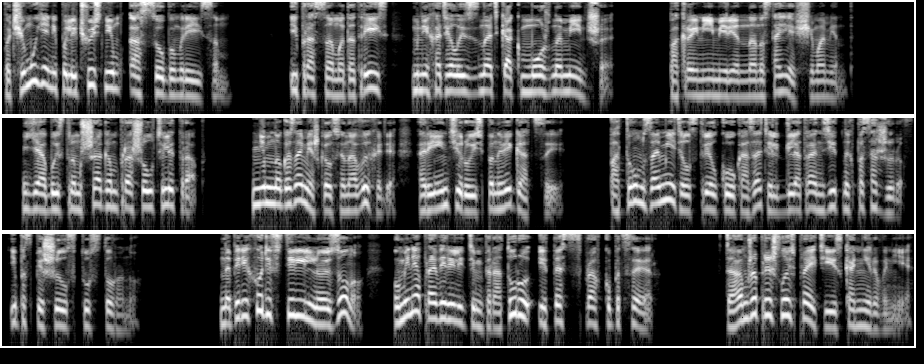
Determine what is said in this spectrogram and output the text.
почему я не полечу с ним особым рейсом. И про сам этот рейс мне хотелось знать как можно меньше, по крайней мере, на настоящий момент. Я быстрым шагом прошел телетрап, немного замешкался на выходе, ориентируясь по навигации. Потом заметил стрелку-указатель для транзитных пассажиров и поспешил в ту сторону. На переходе в стерильную зону у меня проверили температуру и тест-справку ПЦР. Там же пришлось пройти и сканирование.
